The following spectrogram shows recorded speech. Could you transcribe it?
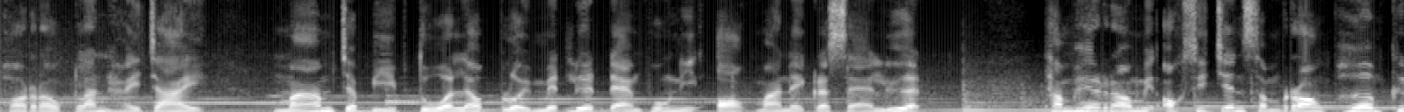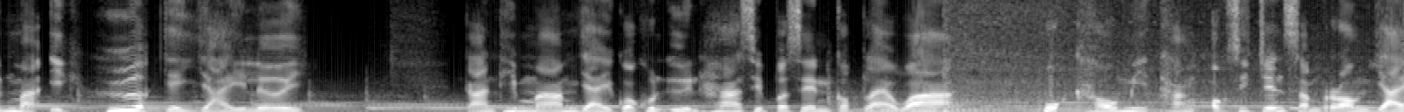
พอเรากลั้นหายใจ ม้ามจะบีบตัวแล้วปล่อยเม็ดเลือดแดงพวกนี้ออกมาในกระแสเลือดทำให้เรามีออกซิเจนสำรองเพิ่มขึ้นมาอีกเฮือกใหญ่ ๆ เลย การที่ม้ามใหญ่กว่าคนอื่น 50%ก็แปลว่า พวกเขามีถังออกซิเจนสำรองใหญ่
